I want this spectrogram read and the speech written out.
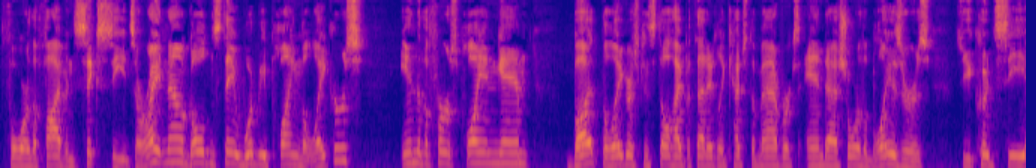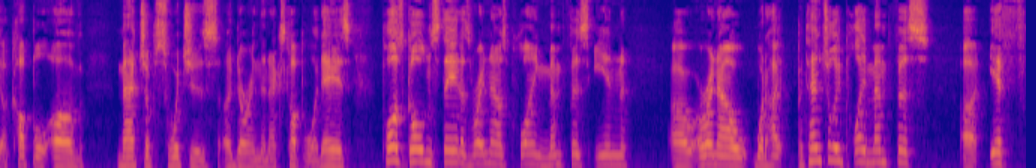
for the 5 and 6 seed. So right now, Golden State would be playing the Lakers into the first play in game, but the Lakers can still hypothetically catch the Mavericks and dash or the Blazers. So you could see a couple of matchup switches uh, during the next couple of days. Plus, Golden State, as right now, is playing Memphis in, uh, or right now, would hi- potentially play Memphis uh, if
